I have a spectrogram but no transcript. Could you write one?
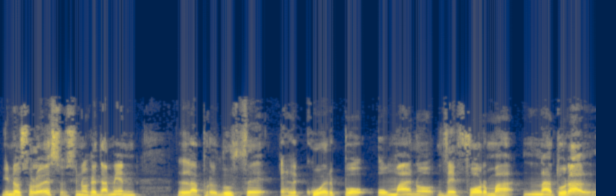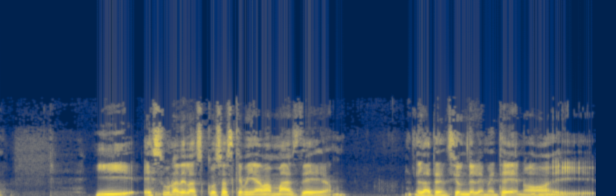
y no solo eso, sino que también la produce el cuerpo humano de forma natural. Y es una de las cosas que me llama más de, la atención del MT, ¿no? Y,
